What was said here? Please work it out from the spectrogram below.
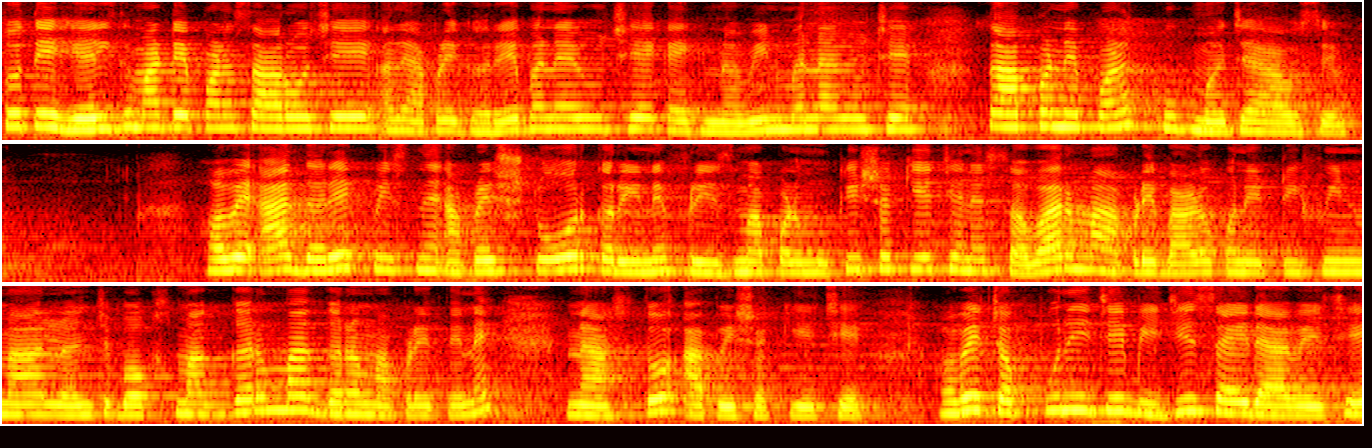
તો તે હેલ્થ માટે પણ સારો છે અને આપણે ઘરે બનાવ્યું છે, કંઈક નવીન બનાવ્યું છે, તો આપણને પણ ખૂબ મજા આવશે. હવે આ દરેક પીસને આપણે સ્ટોર કરીને ફ્રીજમાં પણ મૂકી શકીએ છીએ અને સવારમાં આપણે બાળકોને ટિફિનમાં, લંચ બોક્સમાં ગરમા ગરમ આપણે તેને નાસ્તો આપી શકીએ છીએ. હવે ચપ્પુની જે બીજી સાઈડ આવે છે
